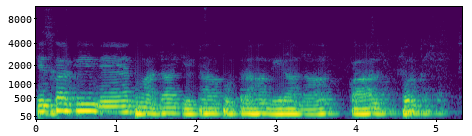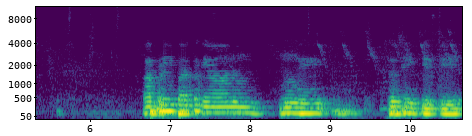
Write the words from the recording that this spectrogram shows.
ਇਸ ਕਰਕੇ ਮੈਂ ਤੁਹਾਡਾ ਜੇਠਾ ਪੁੱਤਰ ਹਾਂ, ਮੇਰਾ ਨਾਮ ਕਾਲ ਪੁਰਖ ਹੈ। ਆਪਣੀ ਪਰਤ ਗਿਆਨ ਨੂੰ ਵੀ ਤੁਸੀਂ ਚੇਤੇ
